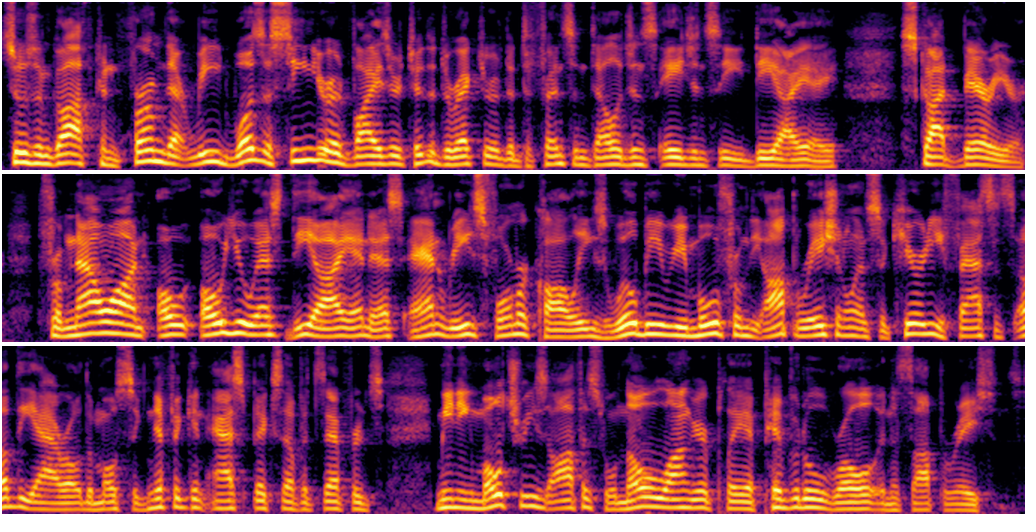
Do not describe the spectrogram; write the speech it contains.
Susan Gough confirmed that Reid was a senior advisor to the director of the Defense Intelligence Agency, DIA, Scott Berrier. From now on, o- OUSDINS and Reid's former colleagues will be removed from the operational and security facets of the AARO, the most significant aspects of its efforts, meaning Moultrie's office will no longer play a pivotal role in its operations.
